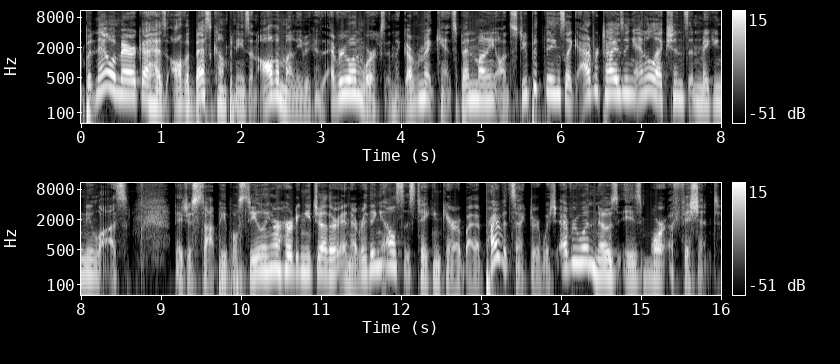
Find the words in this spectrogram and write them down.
But now America has all the best companies and all the money because everyone works and the government can't spend money on stupid things like advertising and elections and making new laws. They just stop people stealing or hurting each other and everything else is taken care of by the private sector, which everyone knows is more efficient.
